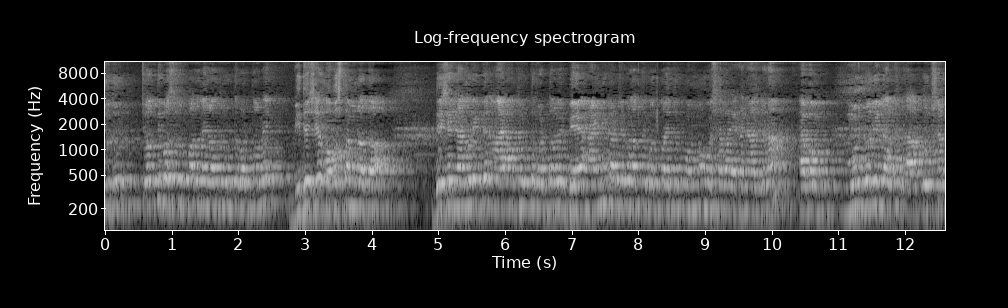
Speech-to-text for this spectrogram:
শুধু চলতি বছর উৎপাদনের অন্তর্ভুক্ত করতে হবে, বিদেশে অবস্থানরত দেশের নাগরিকদের আয় অন্তর্ভুক্ত করতে হবে বে আইনি কার্যকলাপ থেকে উৎপাদিত পণ্য ও সেবা এখানে আসবে না এবং মূলধনী লাভ লাভ লোকসান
